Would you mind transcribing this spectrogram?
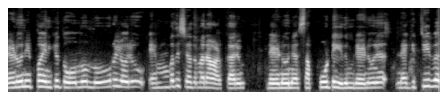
രേണുവിന് ഇപ്പൊ എനിക്ക് തോന്നുന്നു നൂറിലൊരു എൺപത് ശതമാനം ആൾക്കാരും രേണുവിനെ സപ്പോർട്ട് ചെയ്തും രേണുവിന് നെഗറ്റീവ്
